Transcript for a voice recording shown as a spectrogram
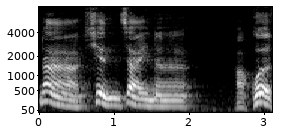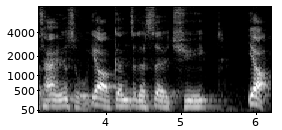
那现在呢，啊，国有财产署要跟这个社区要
